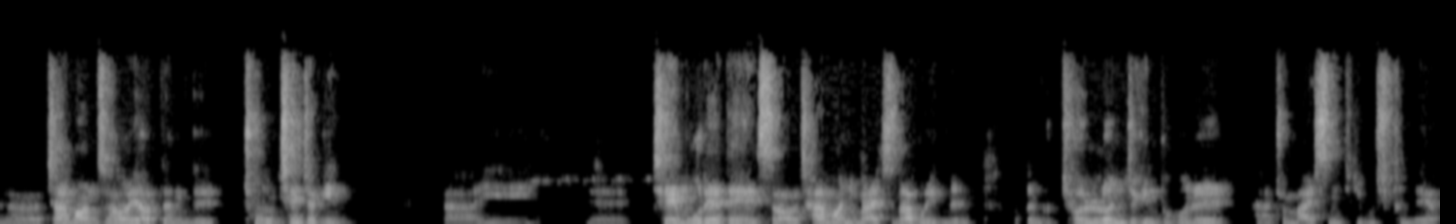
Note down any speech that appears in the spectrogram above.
어, 자문서의 어떤 그 총체적인 이 예, 재물에 대해서 자문이 말씀하고 있는 어떤 그 결론적인 부분을 좀 말씀드리고 싶은데요.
